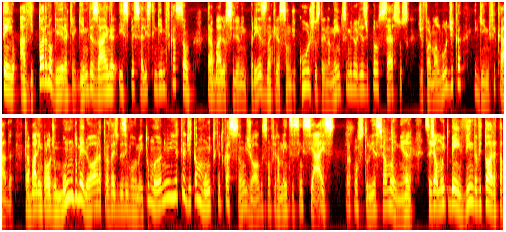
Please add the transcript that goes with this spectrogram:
tenho a Vitória Nogueira, que é game designer e especialista em gamificação. Trabalha auxiliando empresas na criação de cursos, treinamentos e melhorias de processos de forma lúdica e gamificada. Trabalha em prol de um mundo melhor através do desenvolvimento humano e acredita muito que educação e jogos são ferramentas essenciais para construir esse amanhã. Seja muito bem-vinda, Vitória. Tá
